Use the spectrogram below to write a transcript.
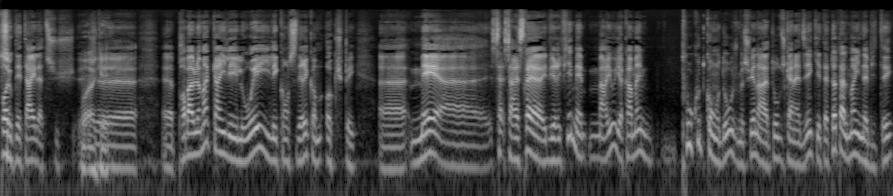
Pas de détails là-dessus. Euh, Ouais, euh, probablement que quand il est loué, il est considéré comme occupé. Euh, mais euh, ça, ça resterait à être vérifié. Mais Mario, il y a quand même beaucoup de condos, je me souviens dans la tour du Canadien, qui étaient totalement inhabités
